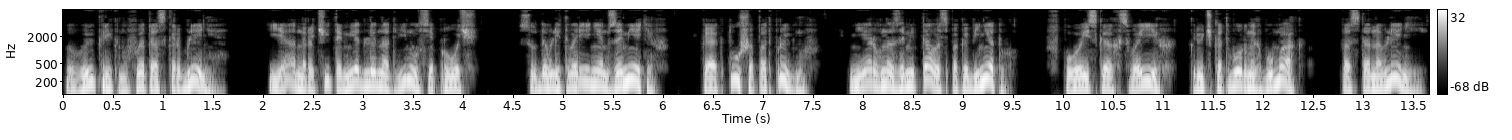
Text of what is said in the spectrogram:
Выкрикнув это оскорбление, я нарочито медленно двинулся прочь, с удовлетворением заметив, как туша, подпрыгнув, нервно заметалась по кабинету в поисках своих крючкотворных бумаг, постановлений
